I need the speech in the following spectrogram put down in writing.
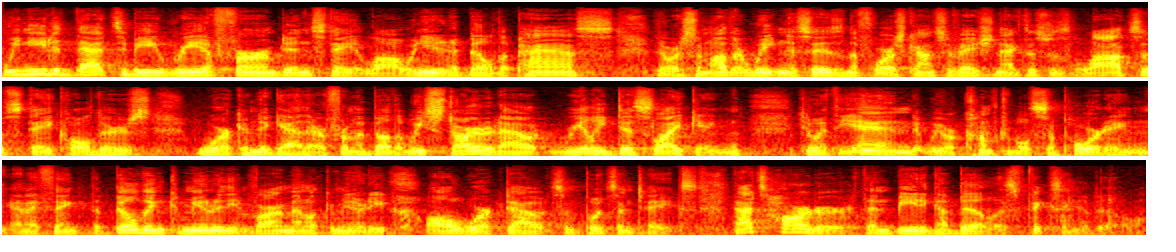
we needed that to be reaffirmed in state law. We needed a bill to pass. There were some other weaknesses in the Forest Conservation Act. This was lots of stakeholders working together from a bill that we started out really disliking to at the end we were comfortable supporting. And I think the building community, the environmental community all worked out some puts and takes. That's harder than beating a bill, is fixing a bill.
